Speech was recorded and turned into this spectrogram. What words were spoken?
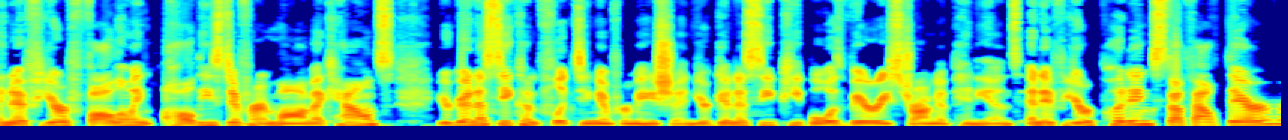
And if you're following all these different mom accounts, you're going to see conflicting information. You're going to see people with very strong opinions. And if you're putting stuff out there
